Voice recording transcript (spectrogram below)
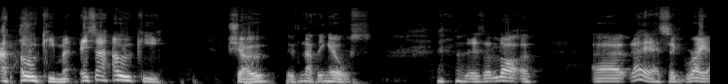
a hokey. ma- It's a hokey show, if nothing else. There's a lot of. Uh, they had some great.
